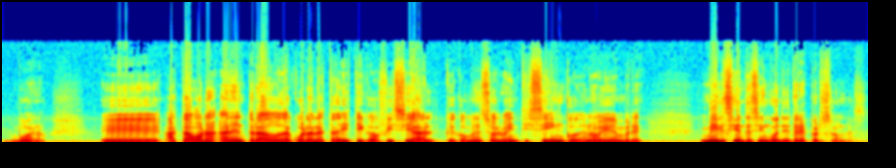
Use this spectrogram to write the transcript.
Bueno, eh, hasta ahora han entrado, de acuerdo a la estadística oficial, que comenzó el 25 de noviembre, 1.153 personas.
